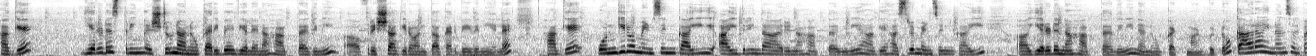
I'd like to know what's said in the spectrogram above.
ಹಾಗೆ ಎರಡು ಸ್ಪ್ರಿಂಗ್ ಅಷ್ಟು ನಾನು ಕರಿಬೇವಿ ಎಲೆನ ಹಾಕ್ತಾ ಇದ್ದೀನಿ. ಫ್ರೆಶ್ ಆಗಿರೋವಂಥ ಕರಿಬೇವಿನ ಎಲೆ. ಹಾಗೆ ಒಣಗಿರೋ ಮೆಣಸಿನ್ಕಾಯಿ ಐದರಿಂದ ಆರನ್ನ ಹಾಕ್ತಾ ಇದ್ದೀನಿ. ಹಾಗೆ ಹಸಿರು ಮೆಣಸಿನ್ಕಾಯಿ ಎರಡನ್ನ ಹಾಕ್ತಾ ಇದ್ದೀನಿ ನಾನು ಕಟ್ ಮಾಡಿಬಿಟ್ಟು. ಖಾರ ಇನ್ನೊಂದು ಸ್ವಲ್ಪ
